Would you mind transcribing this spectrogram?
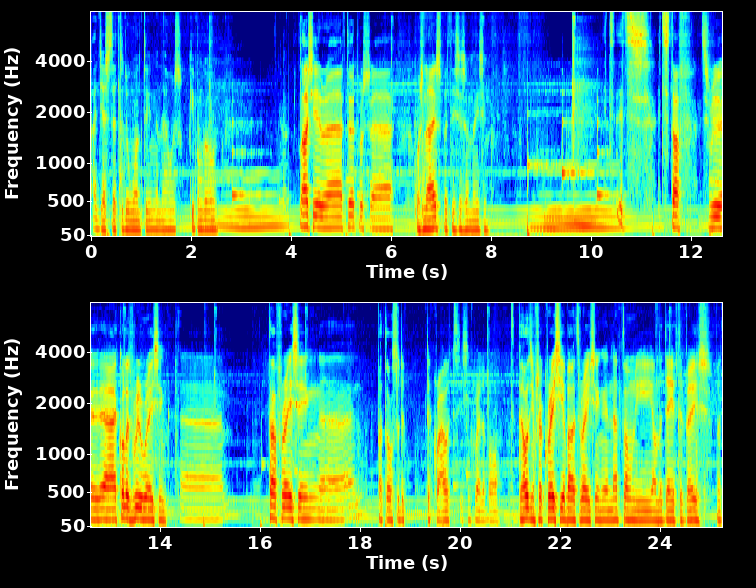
I just had to do one thing, and that was keep on going. Last year, uh, third was was nice, but this is amazing. It's it's tough. It's really uh, I call it real racing. Uh, tough racing, uh, but also the the crowd is incredible. The Belgians are crazy about racing, and not only on the day of the race, but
